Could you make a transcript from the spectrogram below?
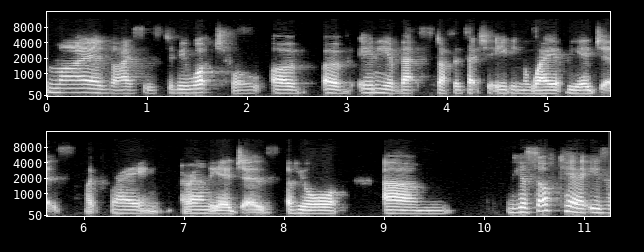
My advice is to be watchful of of any of that stuff that's actually eating away at the edges like fraying around the edges of your um because self-care is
